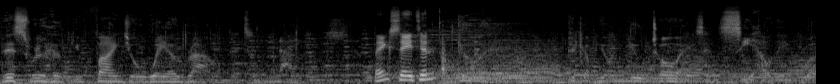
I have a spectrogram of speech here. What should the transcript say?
This will help you find your way around at night. Thanks, Satan. Go ahead, pick up your new toys and see how they work.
